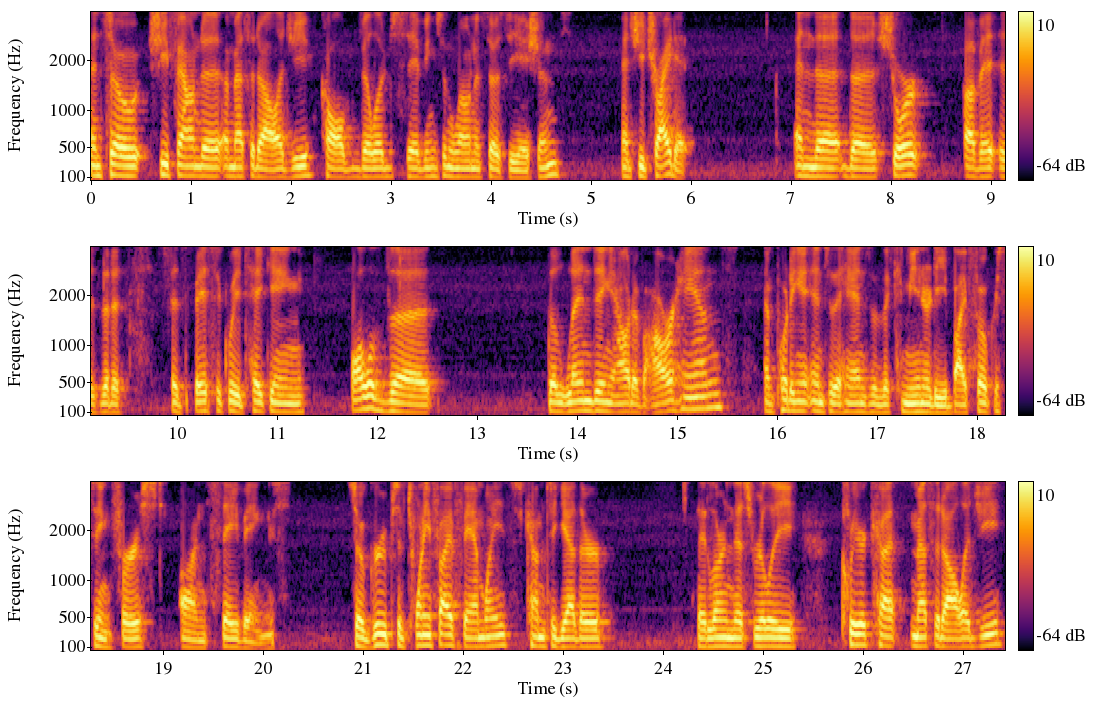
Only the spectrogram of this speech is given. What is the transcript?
And so she found a, a methodology called Village Savings and Loan Associations, and she tried it. And the the short of it is that it's it's basically taking all of the the lending out of our hands and putting it into the hands of the community by focusing first on savings so groups of 25 families come together. They learn this really clear cut methodology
